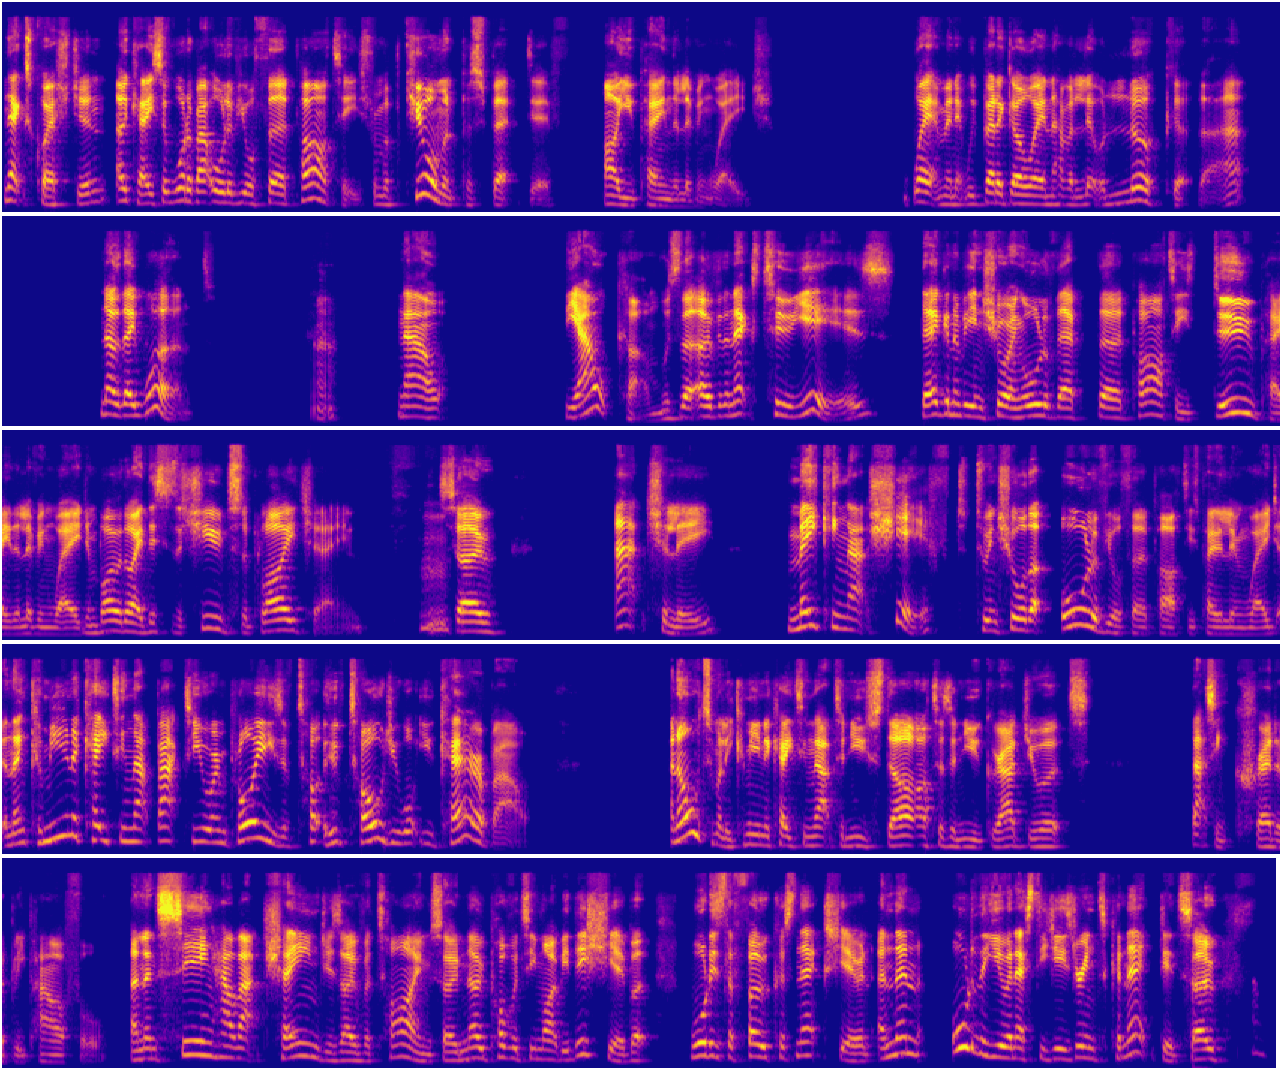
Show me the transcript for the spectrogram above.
Next question. Okay, so what about all of your third parties from a procurement perspective? Are you paying the living wage? Wait a minute, we better go away and have a little look at that no, they weren't. Now, the outcome was that over the next two years, they're going to be ensuring all of their third parties do pay the living wage. And by the way, this is a huge supply chain. Mm. So, actually, making that shift to ensure that all of your third parties pay the living wage and then communicating that back to your employees who've told you what you care about. And ultimately communicating that to new starters and new graduates that's incredibly powerful. And then seeing how that changes over time. So, no poverty might be this year, but what is the focus next year? And, and then all of the UN SDGs are interconnected. So,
